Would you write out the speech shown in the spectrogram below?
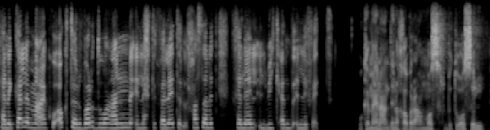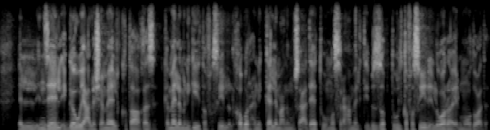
هنتكلم معاكم أكتر برضو عن الاحتفالات اللي حصلت خلال ال weekend اللي فات. وكمان عندنا خبر عن مصر بتواصل الإنزال الجوي على شمال قطاع غزة. كمان لما نيجي تفاصيل الخبر هنتكلم عن المساعدات ومصر عملت إيه بالظبط والتفاصيل اللي ورا الموضوع ده.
